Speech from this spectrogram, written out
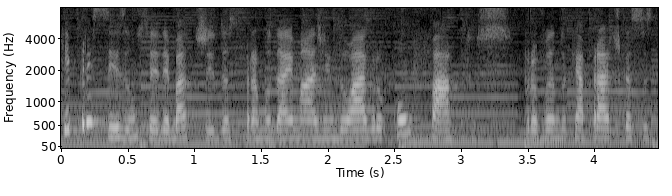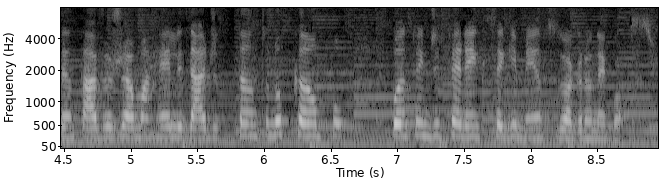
que precisam ser debatidas para mudar a imagem do agro com fatos, provando que a prática sustentável já é uma realidade tanto no campo quanto em diferentes segmentos do agronegócio.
